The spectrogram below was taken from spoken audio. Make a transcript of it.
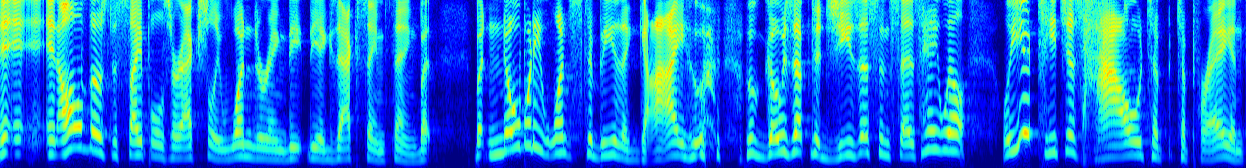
And all of those disciples are actually wondering the, the exact same thing. But, but nobody wants to be the guy who, who goes up to Jesus and says, Hey, well, will you teach us how to, to pray? And,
